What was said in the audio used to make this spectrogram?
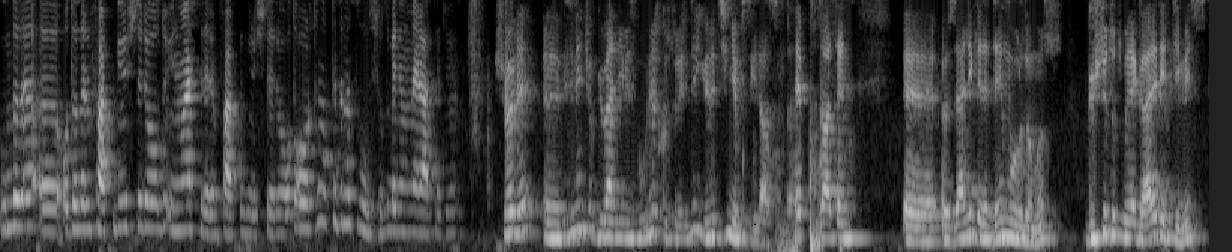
Bunda da e, odaların farklı görüşleri oldu, üniversitelerin farklı görüşleri oldu. Orta noktada nasıl buluşuldu? Ben onu merak ediyorum. Şöyle, e, bizim en çok güvenliğimiz bu UNESCO sürecinde yönetişim yapısıydı aslında. Hep zaten e, özellikle de dem vurduğumuz, güçlü tutmaya gayret ettiğimiz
